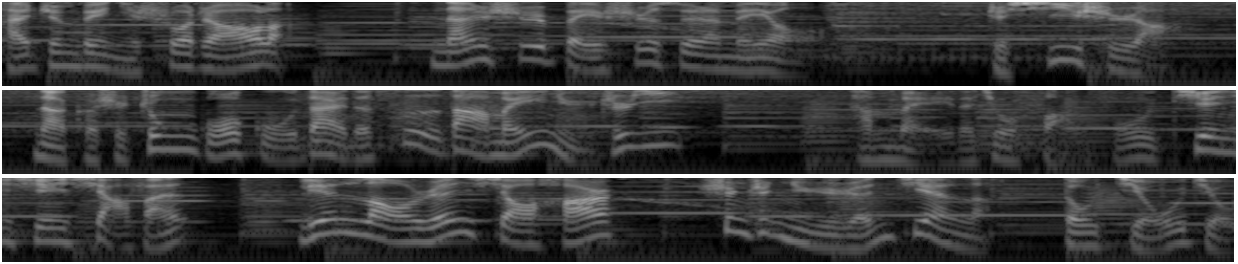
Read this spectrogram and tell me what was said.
还真被你说着了。南施北施虽然没有，这西施啊，那可是中国古代的四大美女之一。她美的就仿佛天仙下凡，连老人、小孩甚至女人见了都久久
